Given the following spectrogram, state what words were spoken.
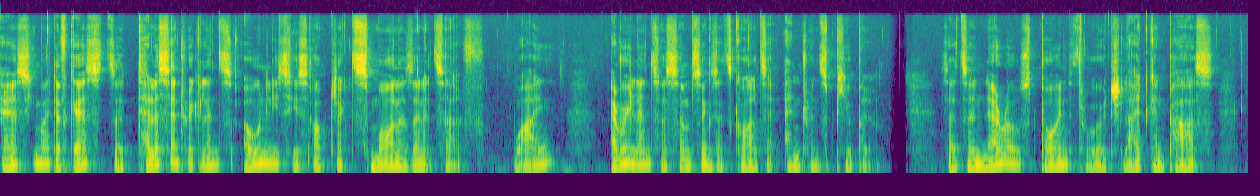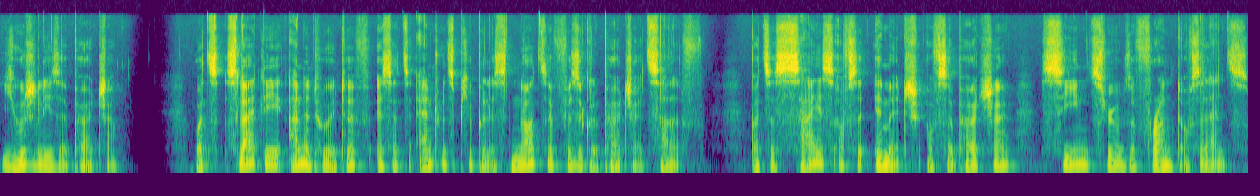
As you might have guessed, the telecentric lens only sees objects smaller than itself. Why? Every lens has something that's called the entrance pupil. That's the narrowest point through which light can pass, usually the aperture. What's slightly unintuitive is that the entrance pupil is not the physical aperture itself, but the size of the image of the aperture seen through the front of the lens.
